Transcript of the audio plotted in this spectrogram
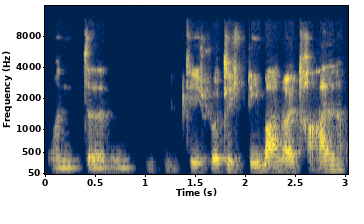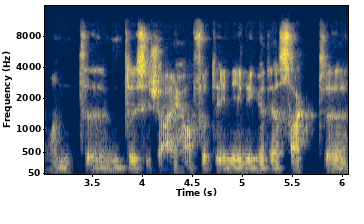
Und äh, die ist wirklich klimaneutral. Und ähm, das ist eigentlich auch für denjenigen, der sagt, äh,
